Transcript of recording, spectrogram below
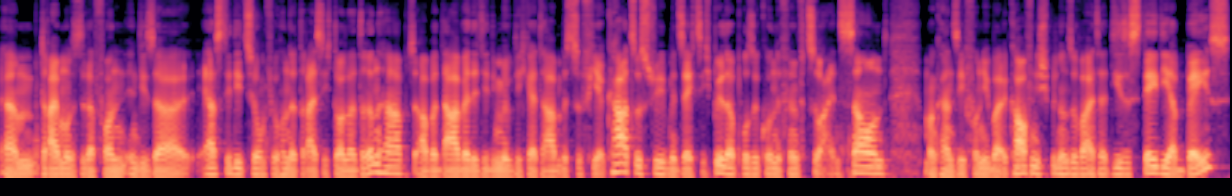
ähm, drei Monate davon in dieser Erstedition für 130 Dollar drin habt. Aber da werdet ihr die Möglichkeit haben, bis zu 4K zu streamen mit 60 Bilder pro Sekunde, 5 zu 1 Sound. Man kann sie von überall kaufen, die Spiele und so weiter. Diese Stadia Base,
